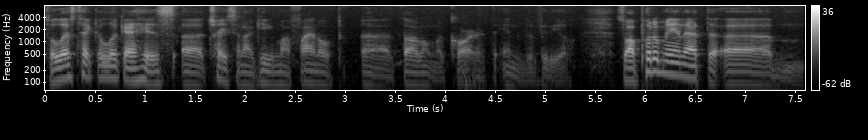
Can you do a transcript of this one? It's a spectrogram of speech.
So let's take a look at his uh, traits and I'll give you my final uh, thought on the card at the end of the video. So I put him in at the, um,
